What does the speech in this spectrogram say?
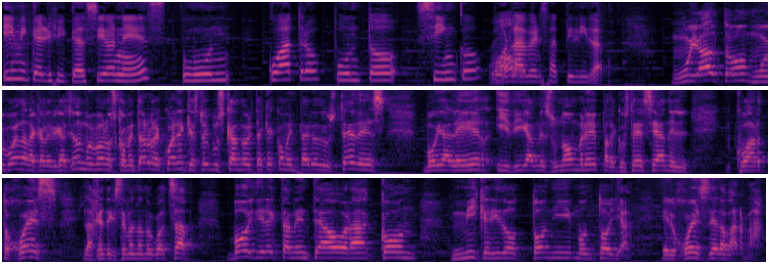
Y mi calificación es un 4.5 por la versatilidad. Muy alto, muy buena la calificación, muy buenos los comentarios. Recuerden que estoy buscando ahorita qué comentario de ustedes voy a leer y díganme su nombre para que ustedes sean el cuarto juez, la gente que esté mandando WhatsApp. Voy directamente ahora con mi querido Tony Montoya, el juez de la barba.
